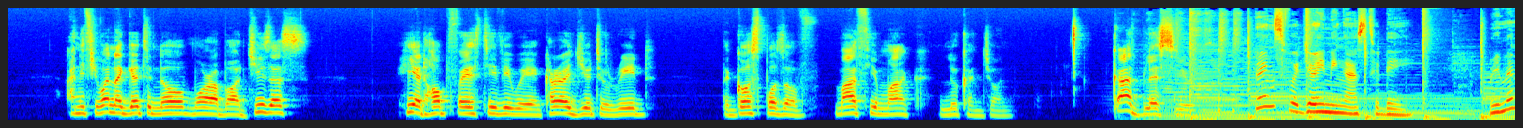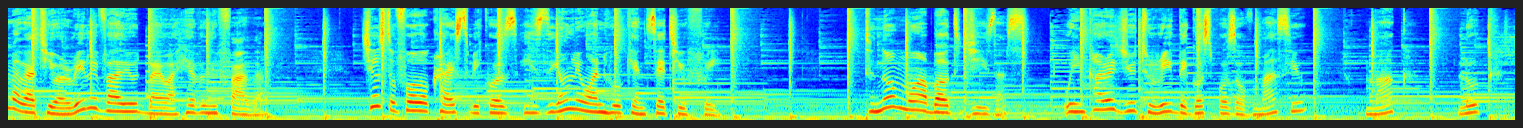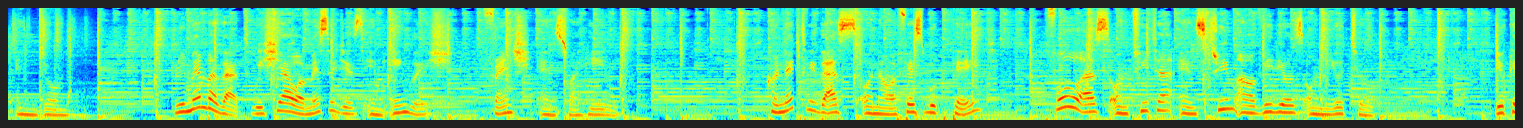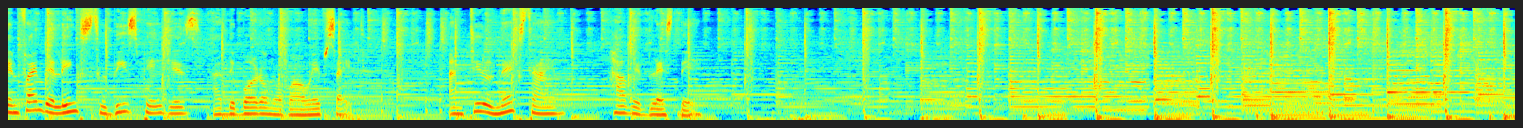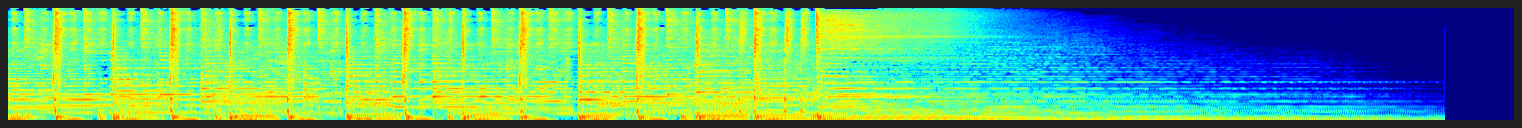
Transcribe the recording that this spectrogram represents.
And if you want to get to know more about Jesus, here at Hope Faith TV, we encourage you to read the Gospels of Matthew, Mark, Luke, and John. God bless you. Thanks for joining us today. Remember that you are really valued by our Heavenly Father. Choose to follow Christ because He's the only one who can set you free. To know more about Jesus, we encourage you to read the Gospels of Matthew, Mark, Luke, and John. Remember that we share our messages in English, French, and Swahili. Connect with us on our Facebook page, follow us on Twitter, and stream our videos on YouTube. You can find the links to these pages at the bottom of our website. Until next time, have a blessed day.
